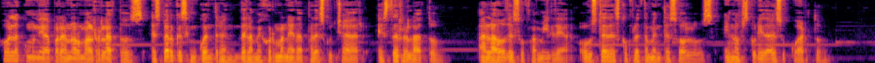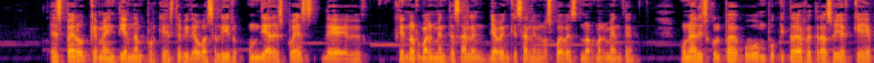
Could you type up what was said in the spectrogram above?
Hola comunidad paranormal relatos, espero que se encuentren de la mejor manera para escuchar este relato al lado de su familia o ustedes completamente solos en la oscuridad de su cuarto. Espero que me entiendan porque este video va a salir un día después de que normalmente salen, ya ven que salen los jueves normalmente. Una disculpa, hubo un poquito de retraso ya que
